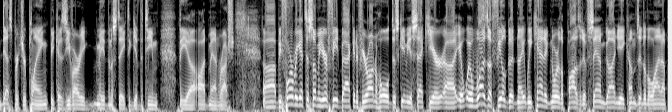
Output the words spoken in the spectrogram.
desperate you're playing because you've already made the mistake to give the team the uh, odd man rush. Uh, before we get to some of your feedback, and if you're on hold, just give me a sec here. Uh, it, it, was a feel good night. We can't ignore the positive. Sam Gagner comes into the lineup,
